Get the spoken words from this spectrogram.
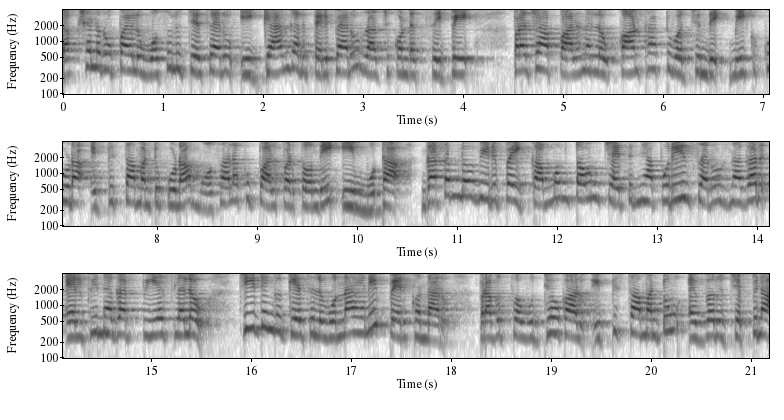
లక్షల రూపాయలు వసూలు చేశారు ఈ గ్యాంగ్ అని తెలిపారు రాచకొండ సిపి. ప్రజా పాలనలో కాంట్రాక్ట్ వచ్చింది. మీకు కూడా ఇప్పిస్తామంటూ కూడా మోసాలకు పాల్పడుతోంది ఈ ముఠా. గతంలో వీరిపై ఖమ్మం టౌన్ చైతన్యపురి సరూర్ నగర్ ఎల్బీ నగర్ పిఎస్లలో చీటింగ్ కేసులు ఉన్నాయని పేర్కొన్నారు. ప్రభుత్వ ఉద్యోగాలు ఇప్పిస్తామంటూ ఎవ్వరు చెప్పినా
